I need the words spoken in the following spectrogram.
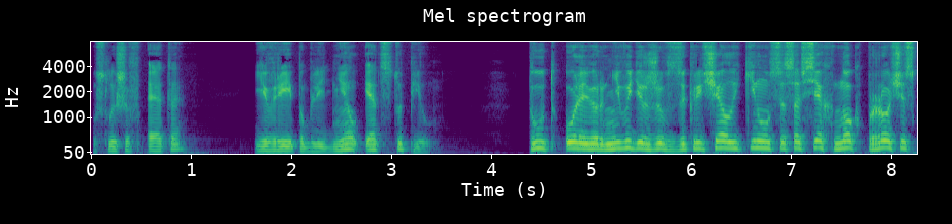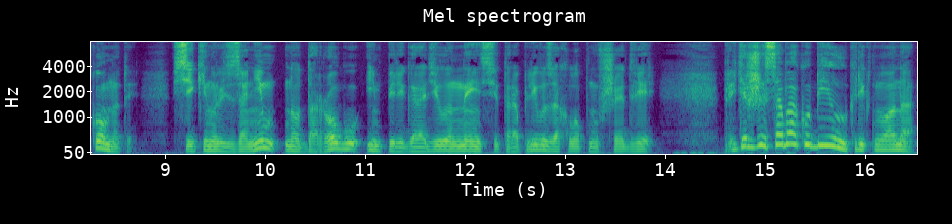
Услышав это, еврей побледнел и отступил. Тут Оливер, не выдержав, закричал и кинулся со всех ног прочь из комнаты. Все кинулись за ним, но дорогу им перегородила Нэнси, торопливо захлопнувшая дверь. «Придержи собаку, Билл!» — крикнула она.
